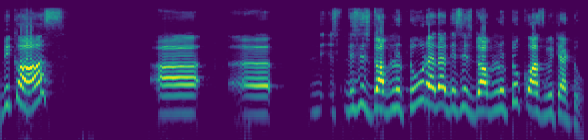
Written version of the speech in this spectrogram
because uh, uh, this, this is W 2 rather this is W 2 cos beta 2.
